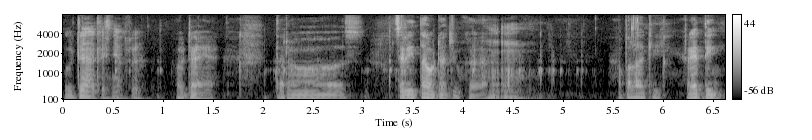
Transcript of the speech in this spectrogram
Udah harusnya bro. Udah ya. Terus cerita udah juga. Mm-mm. apalagi rating.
